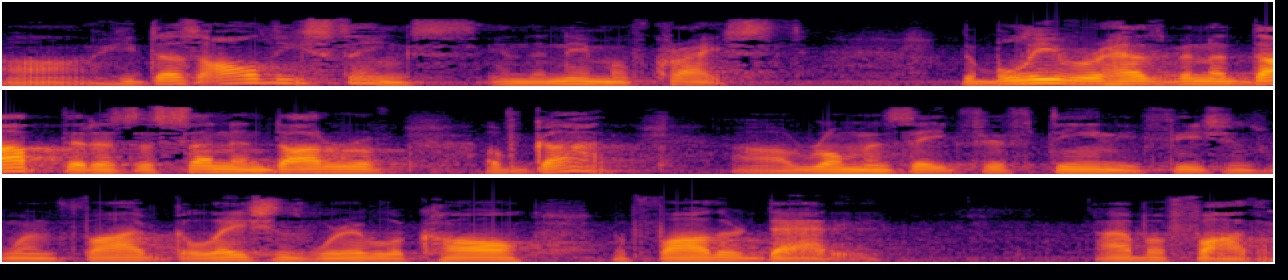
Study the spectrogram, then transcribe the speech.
Uh, he does all these things in the name of Christ. The believer has been adopted as the son and daughter of, of God. Uh, Romans 8.15, Ephesians 1.5, Galatians, we're able to call the Father Daddy. I have a Father.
